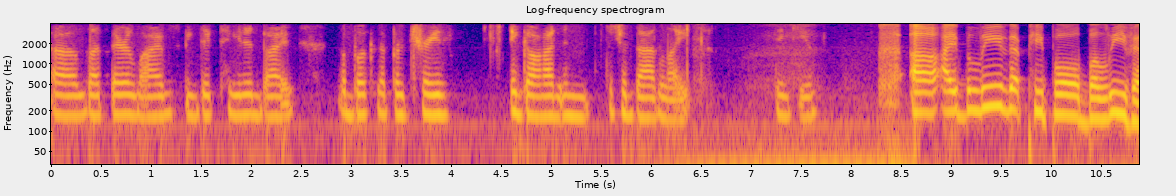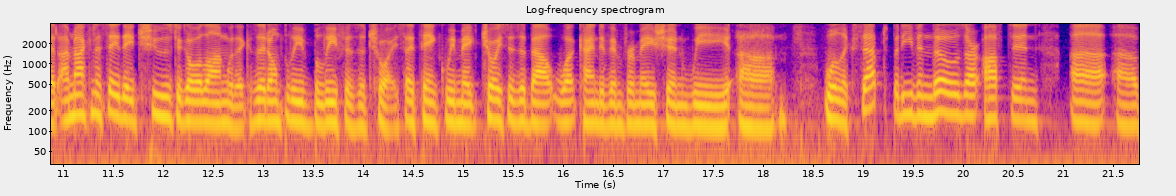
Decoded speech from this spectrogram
uh, let their lives be dictated by a book that portrays a God in such a bad light. Thank you. Uh, I believe that people believe it. I'm not going to say they choose to go along with it because I don't believe belief is a choice. I think we make choices about what kind of information we um, will accept, but even those are often uh, uh,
